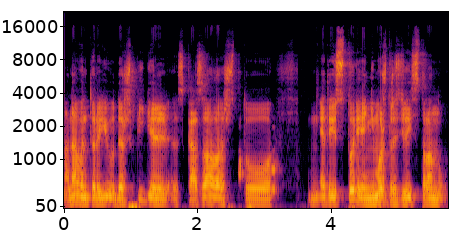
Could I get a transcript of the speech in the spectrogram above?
она в интервью Der Spiegel сказала, что эта история не может разделить страну.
